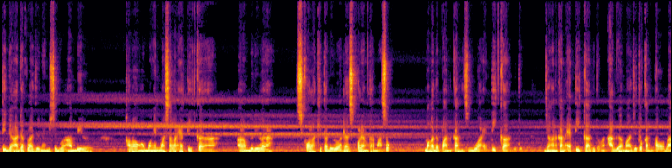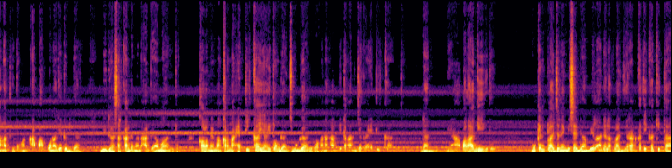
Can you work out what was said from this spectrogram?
tidak ada pelajaran yang bisa gue ambil. Kalau ngomongin masalah etika alhamdulillah sekolah kita dulu adalah sekolah yang termasuk mengedepankan sebuah etika gitu jangankan etika gitu kan agama aja tuh kental banget gitu kan. Apa pun aja tuh didasarkan dengan agama gitu. Kalau memang karena etika ya itu enggak juga gitu. Karena kan kita kan jaga etika gitu. dan ya apalagi gitu. Mungkin pelajaran yang bisa diambil adalah pelajaran ketika kita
